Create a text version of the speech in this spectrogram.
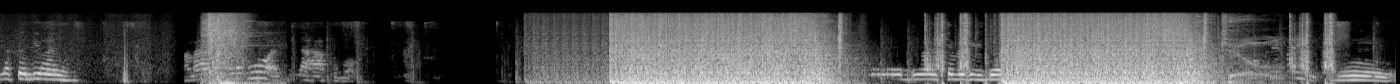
Natalina. Alago at sila hakubo. Kill. Hmm.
